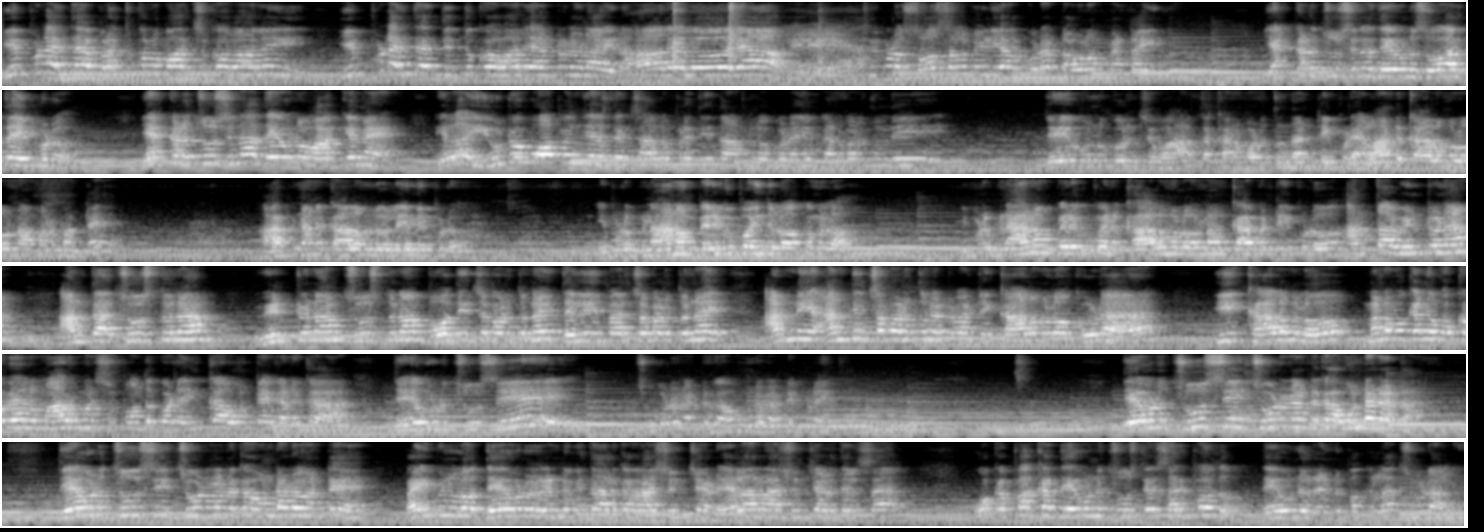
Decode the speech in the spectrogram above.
ఇప్పుడైతే బ్రతుకులు మార్చుకోవాలి. ఇప్పుడైతే దిద్దుకోవాలి అంటున్నాడు ఆయన. ఇప్పుడు సోషల్ మీడియా కూడా డెవలప్మెంట్ అయింది. ఎక్కడ చూసినా దేవుడు సువార్త ఇప్పుడు? ఎక్కడ చూసినా దేవుడు వాక్యమే? ఇలా యూట్యూబ్ ఓపెన్ చేస్తే చాలు ప్రతి దాంట్లో కూడా ఏం కనబడుతుంది? దేవుని గురించి వార్త కనబడుతుంది అంటే ఇప్పుడు ఎలాంటి కాలంలో ఉన్నాం మనం అజ్ఞాన కాలంలో లేము ఇప్పుడు. ఇప్పుడు జ్ఞానం పెరిగిపోయింది లోకంలో. ఇప్పుడు జ్ఞానం పెరిగిపోయిన కాలంలో ఉన్నాం కాబట్టి ఇప్పుడు అంతా వింటున్నాం అంతా చూస్తున్నాం వింటున్నాం చూస్తున్నాం బోధించబడుతున్నాయి తెలియపరచబడుతున్నాయి అన్ని అందించబడుతున్నటువంటి కాలంలో కూడా ఈ కాలంలో మనము కనుక ఒకవేళ మారు మనసు పొందకుండా ఇంకా ఉంటే కనుక దేవుడు చూసి చూడనట్టుగా ఉండడట ఎప్పుడైతే? దేవుడు చూసి చూడనట్టుగా ఉండడట. దేవుడు చూసి చూడనట్టుగా ఉండడు అంటే బైబిల్లో దేవుడు రెండు విధాలుగా రాసి ఉంచాడు. ఎలా రాసి ఉంచాడు తెలుసా? ఒక పక్క దేవుణ్ణి చూస్తే సరిపోదు. దేవుణ్ణి రెండు పక్కలా చూడాలి.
